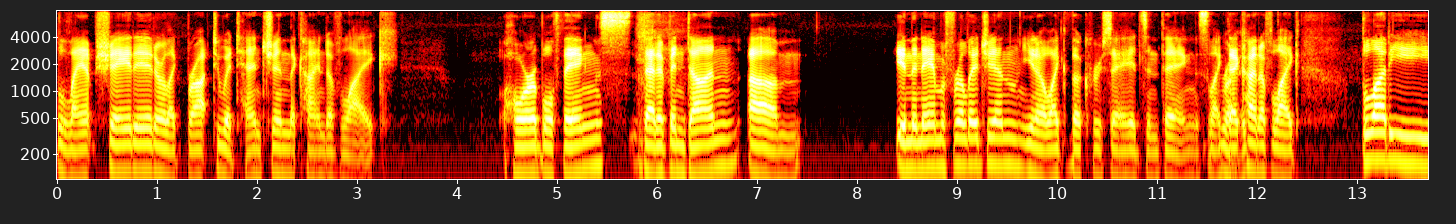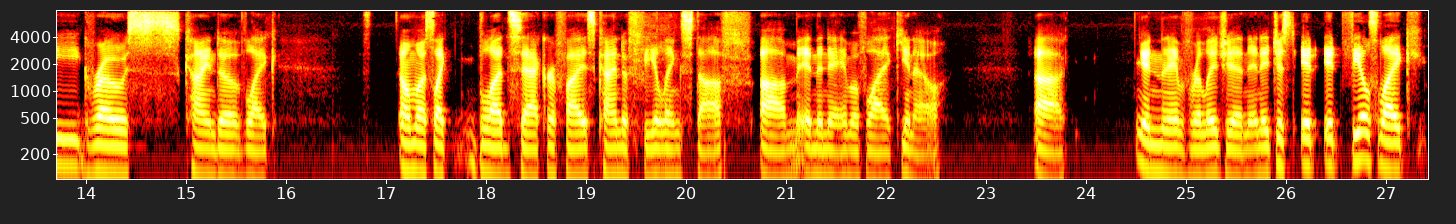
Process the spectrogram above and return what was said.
lampshaded or like brought to attention the kind of like horrible things that have been done um in the name of religion you know like the crusades and things like Right. that kind of like bloody gross kind of like almost like blood sacrifice kind of feeling stuff um in the name of like you know uh in the name of religion and it just it it feels like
